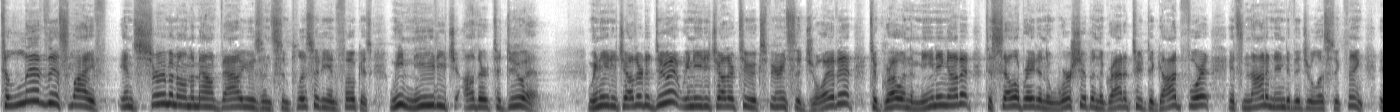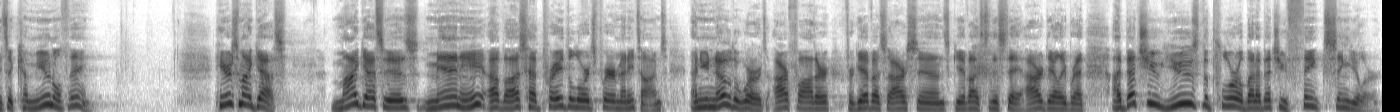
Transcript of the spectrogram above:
To live this life in Sermon on the Mount values and simplicity and focus, we need each other to do it. We need each other to do it. We need each other to experience the joy of it, to grow in the meaning of it, to celebrate in the worship and the gratitude to God for it. It's not an individualistic thing, it's a communal thing. Here's my guess my guess is many of us have prayed the Lord's Prayer many times, and you know the words Our Father, forgive us our sins, give us this day our daily bread. I bet you use the plural, but I bet you think singular.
